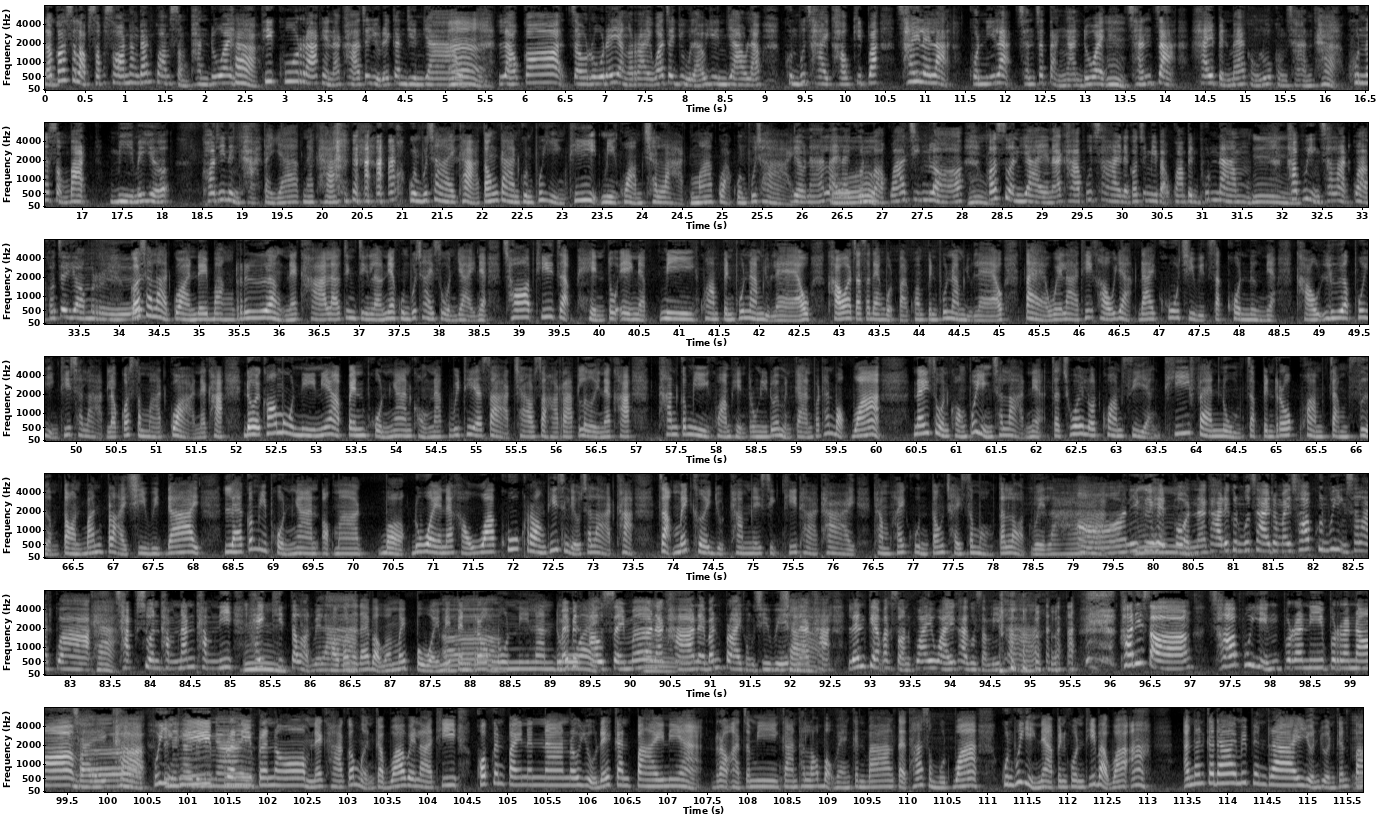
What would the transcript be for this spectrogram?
แล้วก็สลับซับซ้อนทางด้านความสัมพันธ์ด้วย ที่คู่รักเนี่ยนะคะ จะอยู่ด้วยกันยืนยาว แล้วก็จะรู้ได้อย่างไรว่าจะอยู่แล้วยืนยาวแล้วคุณผู้ชายเขาคิดว่าใช่เลยล่ะ คนนี้แหละฉันจะแต่งงานด้วย ฉันจะให้เป็นแม่ของลูกของฉัน คุณสมบัติมีไม่เยอะ ข้อที่หนึ่งค่ะ แต่ยากนะคะ คุณผู้ชายค่ะ ต้องการคุณผู้หญิงที่มีความฉลาดมากกว่าคุณผู้ชาย เดี๋ยวนะ หลาย ๆ คนบอกว่าจริงเหรอ เพราะส่วนใหญ่นะคะ ผู้ชายเนี่ยเขาจะมีแบบความเป็นผู้นำถ้าผู้หญิงฉลาดกว่าเขาจะยอมหรือ ก็ฉลาดกว่าในบางเรื่องนะคะ แล้วจริง ๆ แล้วเนี่ยคุณผู้ชายส่วนใหญ่เนี่ยชอบที่จะเห็นตัวเองเนี่ยมีความเป็นผู้นำอยู่แล้วเขาอาจจะแสดงบทบาทความเป็นผู้นำอยู่แล้ว แต่เวลาที่เขาอยากได้คู่ชีวิตสักคนหนึ่งเนี่ยเขาเลือกผู้หญิงที่ฉลาดแล้วก็สมาร์ทกว่านะคะ โดยข้อมูลนี้เนี่ยเป็นผลงานของนักวิทยาศาสตร์ ชาวสหรัฐเลยนะคะ ท่านก็มีความเห็นตรงนี้ด้วยเหมือนกัน เพราะท่านบอกว่า ในส่วนของผู้หญิงฉลาดเนี่ยจะช่วยลดความเสี่ยงที่แฟนหนุ่มจะเป็นโรคความจำเสื่อมตอนบั้นปลายชีวิตได้ และก็มีผลงานออกมาบอกด้วยนะคะว่าคู่ครองที่เฉลียวฉลาดค่ะ จะไม่เคยหยุดทำในสิ่งที่ท้าทายทำให้คุณต้องใช้สมองตลอดเวลา อ๋อ นี่คือเหตุผลนะคะ ที่คุณผู้ชายทำไมชอบคุณผู้หญิงฉลาดกว่า ชักชวนทำนั่นทำนี่ให้คิดตลอดเวลา เขาก็จะได้แบบว่าไม่ป่วยไม่เป็นโรคนู่นนี่นั่นด้วย ไม่เป็นอัลไซเมอร์นะคะ ในบั้นปลายของชีวิตนะคะ เล่นเกมอักษรควายไว้ค่ะ คุณสามีค่ะข้อที่สองชอบผู้หญิงประนีประนอมใช่ค่ะ ผู้หญิงที่ประนีประนอมนะคะ ก็เหมือนกับว่าเวลาที่คบกันไปนานๆ เราอยู่ด้วยกันไปเนี่ย เราอาจจะมีการทะเลาะเบาแหวงกันบ้าง แต่ถ้าสมมุติว่าคุณผู้หญิงเนี่ยเป็นคนที่แบบว่าอะอันนั้นก็ได้ไม่เป็นไรหยวนหยวนกันไป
